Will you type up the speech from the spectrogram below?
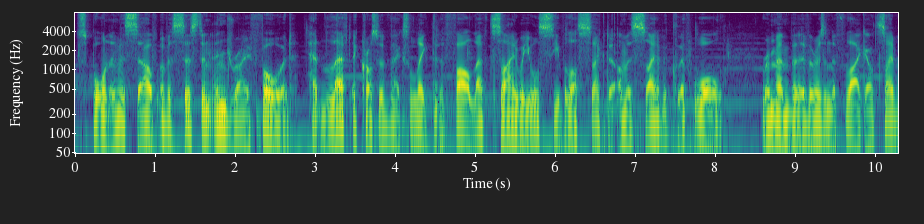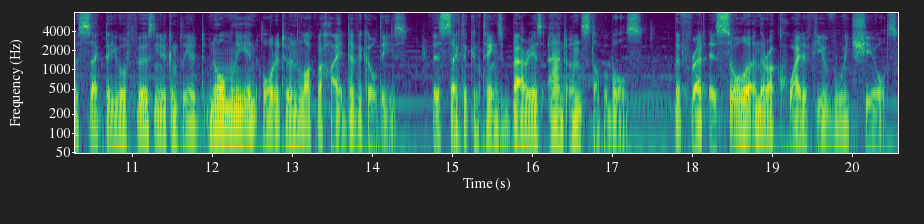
Spawn in the south of Assistant and drive forward. Head left across the Vex Lake to the far left side where you will see the Lost Sector on the side of a cliff wall. Remember, if there isn't a flag outside the sector, you will first need to complete it normally in order to unlock the higher difficulties. This sector contains barriers and unstoppables. The threat is solar and there are quite a few void shields.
